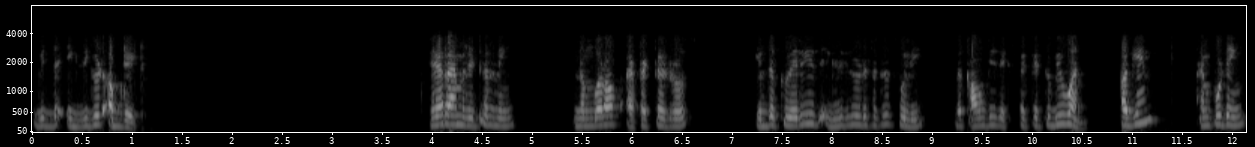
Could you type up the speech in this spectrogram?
with the execute update. Here I am returning number of affected rows. If the query is executed successfully, the count is expected to be 1. Again, I'm putting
